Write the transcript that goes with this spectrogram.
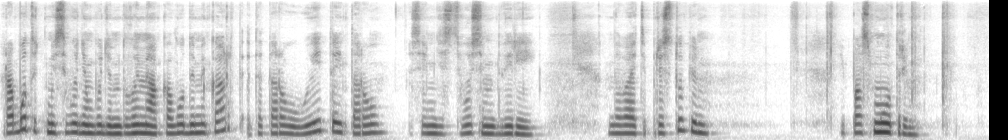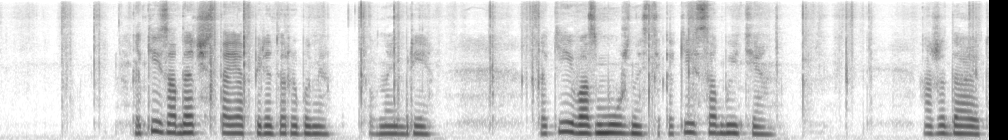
Работать мы сегодня будем двумя колодами карт. Это Таро Уэйта и Таро 78 дверей. Давайте приступим и посмотрим, какие задачи стоят перед рыбами в ноябре. Какие возможности, какие события ожидают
